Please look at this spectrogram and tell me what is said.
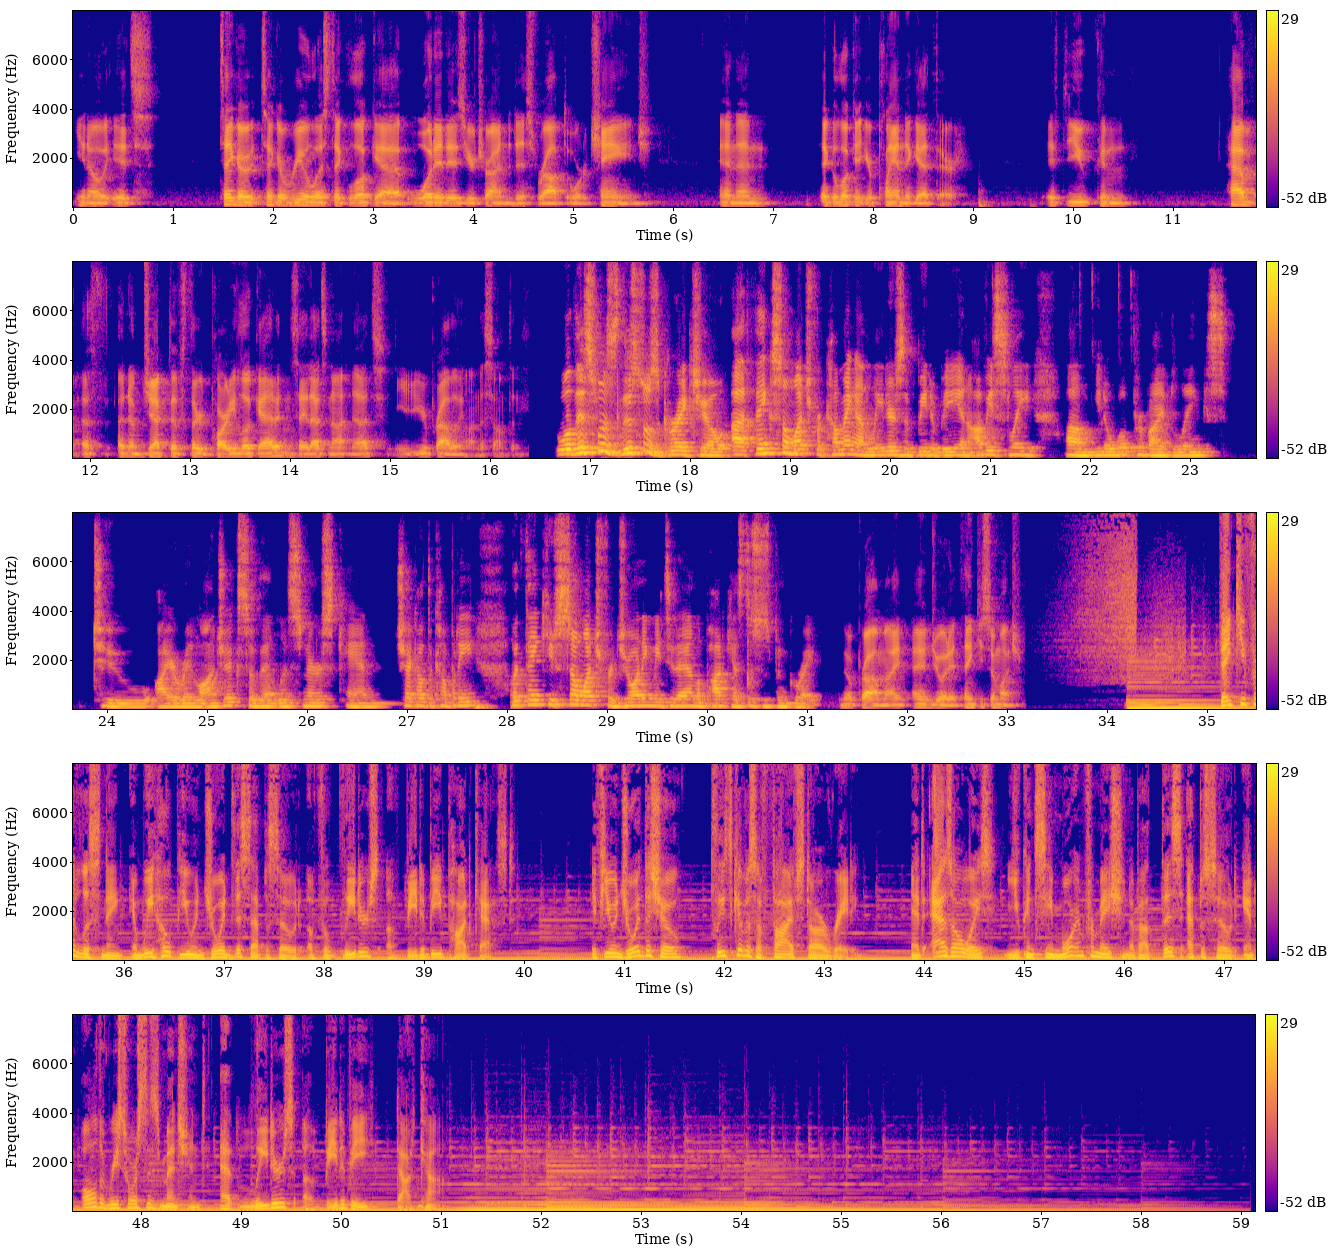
you know, it's take a take a realistic look at what it is you're trying to disrupt or change, and then take a look at your plan to get there. If you can have a, an objective third party look at it and say that's not nuts, you're probably onto something. Well, this was this was great, Joe. Uh, thanks so much for coming on Leaders of B2B, and obviously, um, you know, we'll provide links to IRA Logic so that listeners can check out the company. But thank you so much for joining me today on the podcast. This has been great. No problem. I, I enjoyed it. Thank you so much. Thank you for listening, and we hope you enjoyed this episode of the Leaders of B2B podcast. If you enjoyed the show, please give us a five star rating. And as always, you can see more information about this episode and all the resources mentioned at leadersofb2b.com.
